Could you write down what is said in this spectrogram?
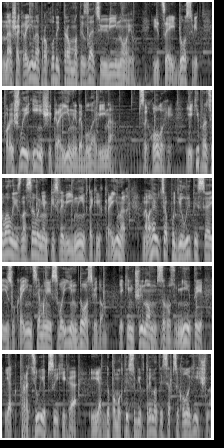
Наша країна проходить травматизацію війною, і цей досвід пройшли інші країни, де була війна. Психологи, які працювали із населенням після війни в таких країнах, намагаються поділитися із українцями своїм досвідом, яким чином зрозуміти, як працює психіка і як допомогти собі втриматися психологічно.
